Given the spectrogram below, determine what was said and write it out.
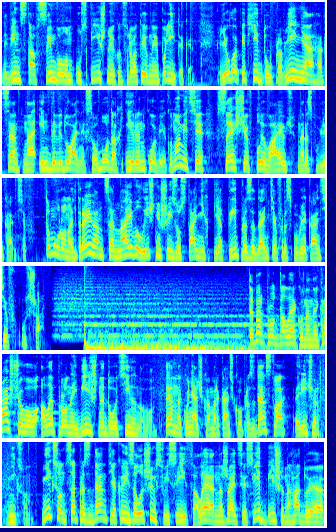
Він став символом успішної консервативної політики. Його підхід до управління, акцент на індивідуальних свободах і ринковій економіці все ще впливають на республіканців. Тому Рональд Рейган це найвеличніший з останніх п'яти президентів республіканців у США. Тепер про далеко не найкращого, але про найбільш недооціненого темна конячка американського президентства Річард Ніксон. Ніксон це президент, який залишив свій слід, але на жаль, цей слід більше нагадує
